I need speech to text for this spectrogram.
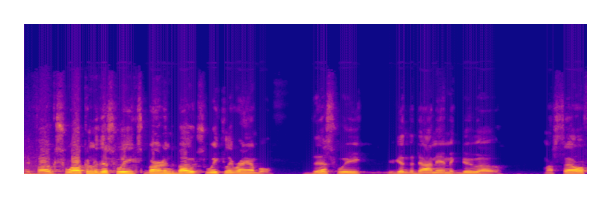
Hey, folks, welcome to this week's Burning the Boats Weekly Ramble. This week, you're getting the dynamic duo, myself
